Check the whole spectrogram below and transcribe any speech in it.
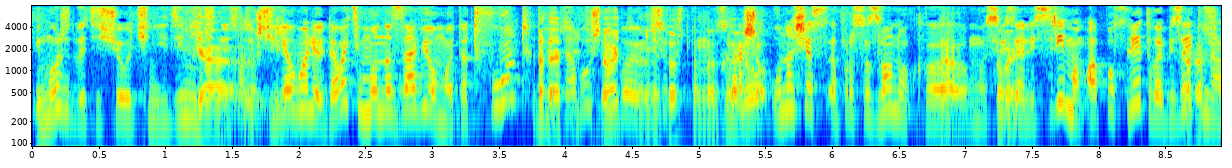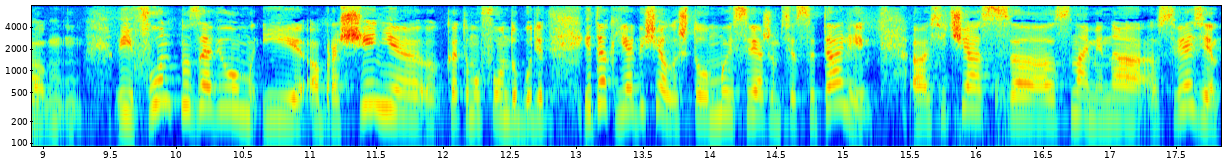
И, может быть, еще очень единичный я... Слушайте, я умоляю, давайте мы назовем этот фонд Подождите, для того, чтобы... давайте мы не то, что назовем. Хорошо, у нас сейчас просто звонок, э, да, мы связались давай. с Римом, а после этого обязательно Хорошо. и фонд назовем, и обращение к этому фонду будет. Итак, я обещала, что мы свяжемся с Италией. А сейчас э, с нами на связи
